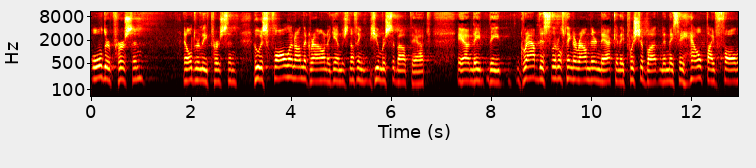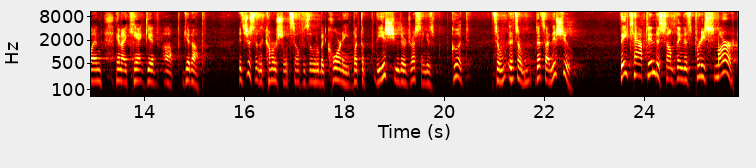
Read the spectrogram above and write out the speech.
older person, elderly person, who has fallen on the ground. Again, there's nothing humorous about that. And they, they grab this little thing around their neck and they push a button and they say, Help, I've fallen and I can't give up, get up. It's just that the commercial itself is a little bit corny, but the, the issue they're addressing is good. It's a, it's a, that's an issue. They tapped into something that's pretty smart.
